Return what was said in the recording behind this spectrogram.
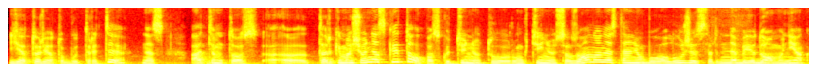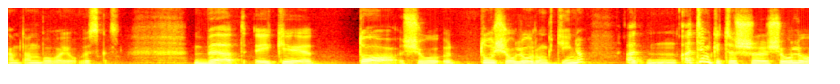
Jie turėtų būti treti, nes atimtos, e, tarkim, aš jau neskaitau paskutinių tų rungtinių sezonų, nes ten jau buvo lūžis ir nebeįdomu, niekam ten buvo jau viskas. Bet iki to šių, tų šiaulių rungtinių, At, atimkite iš šiaulių,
